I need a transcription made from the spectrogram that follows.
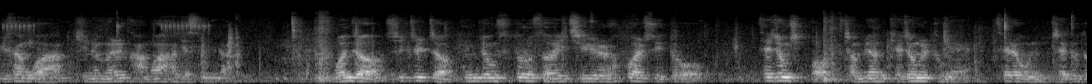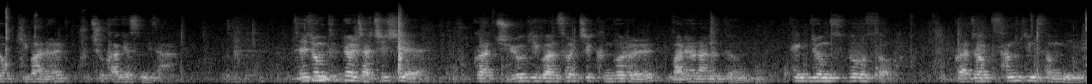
위상과 기능을 강화하겠습니다. 먼저 실질적 행정 수도로서의 지위를 확보할 수 있도록 세종시법 전면 개정을 통해 새로운 제도적 기반을 구축하겠습니다. 세종특별자치시에 국가 주요 기관 설치 근거를 마련하는 등 행정 수도로서 국가적 상징성 및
